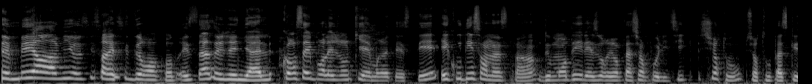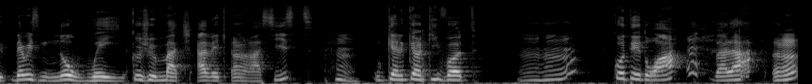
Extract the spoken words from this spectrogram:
Les meilleurs amis aussi sur les sites de rencontres. Et ça, c'est génial. Conseil pour les gens qui aimeraient tester. Écoutez son instinct. Demandez les orientations politiques. Surtout, surtout parce que there is no way que je match avec un raciste hmm. ou quelqu'un qui vote Mhm. Côté droit. Voilà. Hein?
